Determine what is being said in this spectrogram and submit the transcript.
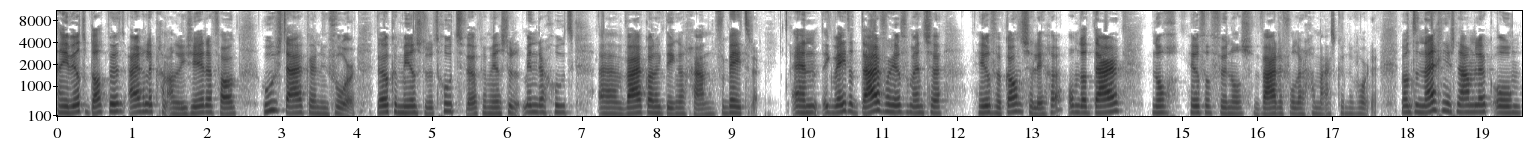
En je wilt op dat punt eigenlijk gaan analyseren van hoe sta ik er nu voor? Welke mails doen het goed? Welke mails doen het minder goed? Uh, waar kan ik dingen gaan verbeteren? En ik weet dat daar voor heel veel mensen heel veel kansen liggen, omdat daar nog heel veel funnels waardevoller gemaakt kunnen worden. Want de neiging is namelijk om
